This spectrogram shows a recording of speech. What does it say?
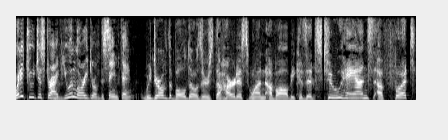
What did you just drive? You and Lori drove the same thing. We drove the bulldozers, the hardest one of all, because it's two hands, a foot,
